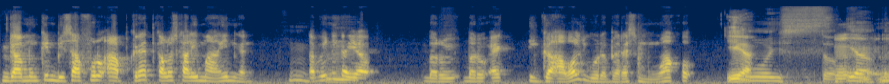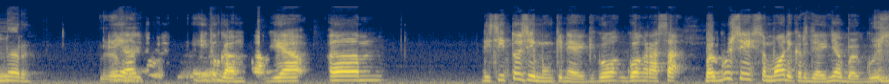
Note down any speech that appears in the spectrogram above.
nggak mungkin bisa full upgrade kalau sekali main kan Hmm. tapi ini Hmm. kayak baru baru act 3 awal juga udah beres semua kok Iya. Iya bener. benar. iya benar. itu itu gampang ya em, di situ sih mungkin ya gua gua ngerasa bagus sih semua dikerjainnya bagus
